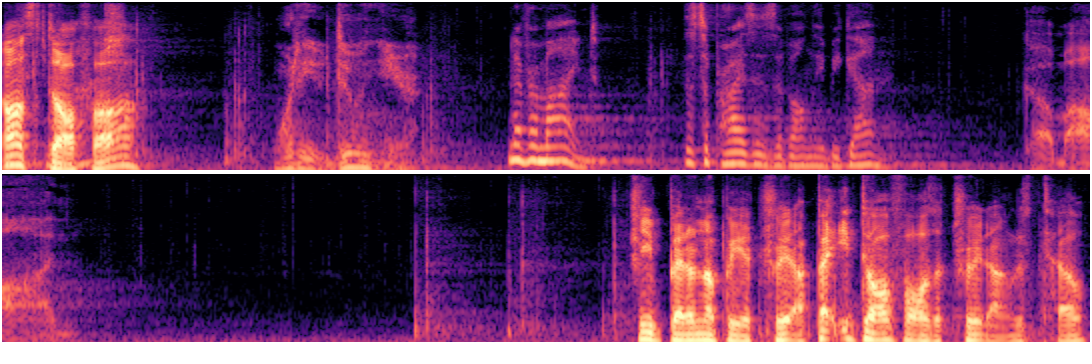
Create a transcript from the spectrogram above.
Oh, it's Dar Pha. What are you doing here? Never mind. The surprises have only begun. Come on. She better not be a traitor. I bet you Dar Pha's a traitor, I can just tell.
